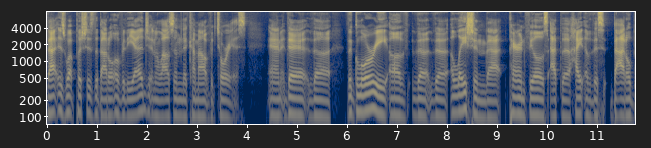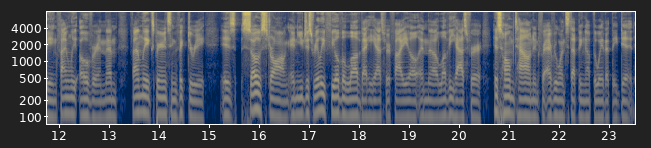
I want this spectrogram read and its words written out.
that is what pushes the battle over the edge and allows them to come out victorious. And the the the glory of the the elation that Perrin feels at the height of this battle being finally over and them finally experiencing victory is so strong and you just really feel the love that he has for Faile and the love he has for his hometown and for everyone stepping up the way that they did.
